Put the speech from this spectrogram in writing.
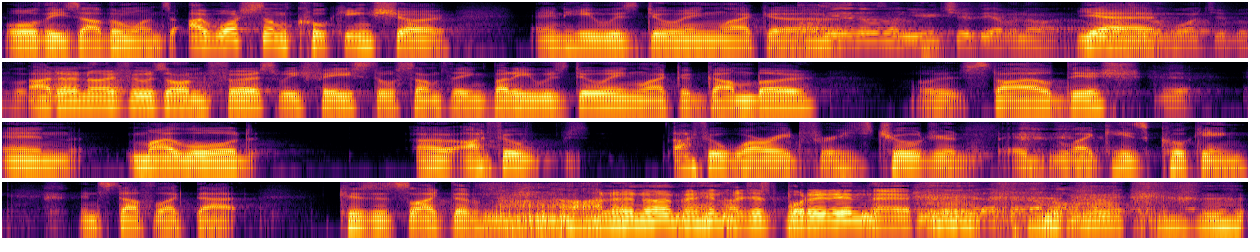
all these other ones. I watched some cooking show, and he was doing like a Oh yeah, that was on YouTube the other night. Yeah, I was gonna watch it before. I don't know if it was on First We Feast or something, but he was doing like a gumbo uh, style dish. Yeah. And my lord, uh, I feel I feel worried for his children and like his cooking and stuff like that because it's like the I don't know, man. I just put it in there.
